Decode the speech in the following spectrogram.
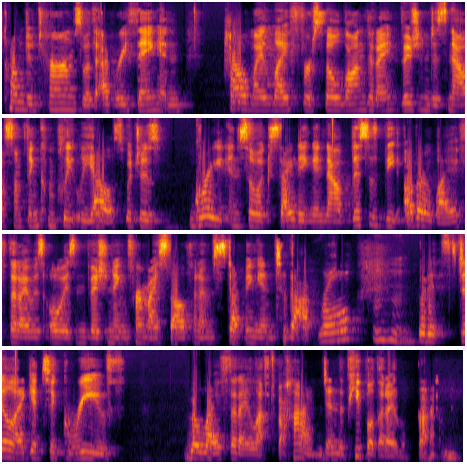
come to terms with everything and how my life for so long that I envisioned is now something completely else, which is great and so exciting. And now this is the other life that I was always envisioning for myself, and I'm stepping into that role. Mm-hmm. But it's still, I get to grieve the life that I left behind and the people that I left behind.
